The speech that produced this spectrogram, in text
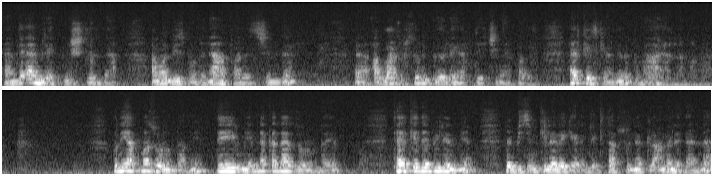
Hem de emretmiştir de. Ama biz bunu ne yaparız şimdi? Ee, Allah Resulü böyle yaptığı için yaparız. Herkes kendini buna ayarlamalı. Bunu yapma zorunda mıyım? Değil miyim? Ne kadar zorundayım? Terk edebilir miyim? Ve bizimkilere gelince kitap sünnetle amel edenler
